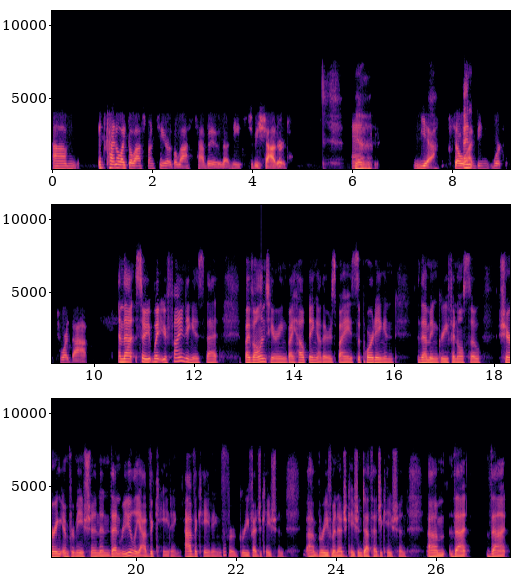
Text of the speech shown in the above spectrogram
um, it's kind of like the last frontier, the last taboo that needs to be shattered. And yeah. Yeah. So And- I've been working toward that. And that, so what you're finding is that by volunteering, by helping others, by supporting and them in grief, and also sharing information, and then really advocating, advocating for grief education, um, bereavement education, death education, um, that that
